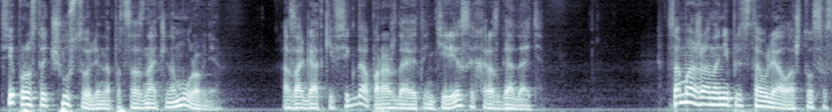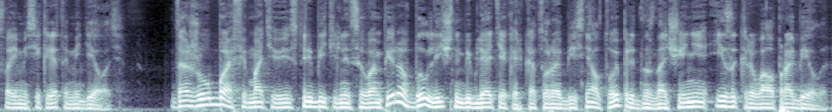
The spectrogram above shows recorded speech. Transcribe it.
все просто чувствовали на подсознательном уровне. А загадки всегда порождают интерес их разгадать. Сама же она не представляла, что со своими секретами делать. Даже у Баффи, мать ее истребительницы вампиров, был личный библиотекарь, который объяснял твой предназначение и закрывал пробелы.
